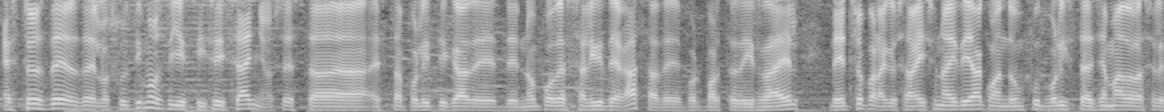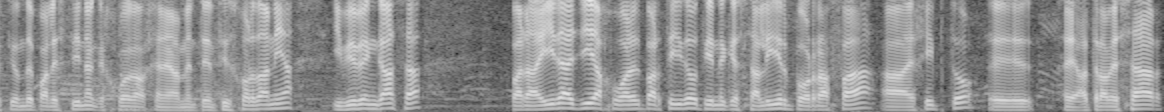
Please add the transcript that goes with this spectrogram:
Esto es desde los últimos 16 años, esta, esta política de, no poder salir de Gaza por parte de Israel. De hecho, para que os hagáis una idea, cuando un futbolista es llamado a la selección de Palestina, que juega generalmente en Cisjordania, y vive en Gaza, para ir allí a jugar el partido tiene que salir por Rafah a Egipto, eh, eh, atravesar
